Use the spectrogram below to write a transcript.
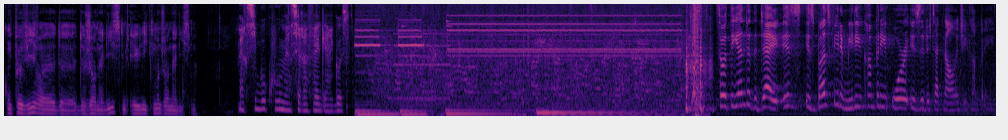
qu'on peut vivre de, de, journalisme et uniquement de journalisme. Merci beaucoup, merci Raphaël Garrigos. So at the end of the day, is, is BuzzFeed a media company or is it a technology company?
